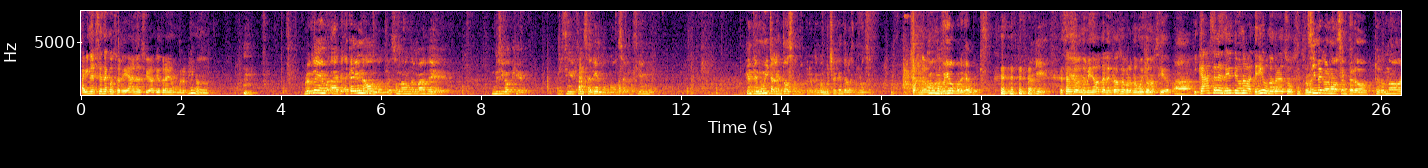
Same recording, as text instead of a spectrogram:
¿Hay una escena consolidada en la ciudad y otra en Brooklyn o no? Brooklyn, ac- acá hay una onda, ¿no? Es una onda más de músicos que recién están saliendo, ¿no? O sea, recién... Gente muy talentosa, ¿no? Pero que no mucha gente los conoce. Cuando Como uno yo, por ejemplo. Aquí. que es autodenominado talentoso pero no muy conocido. Ah, ¿Y cada sala de tiene una batería o no trae sus instrumentos? sí me conocen, pero, pero no,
